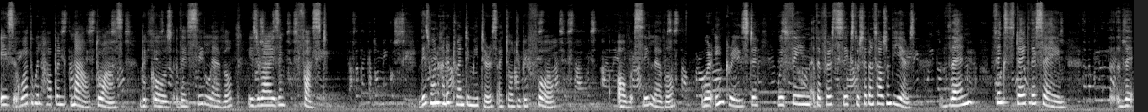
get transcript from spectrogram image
is what will happen now to us, because the sea level is rising fast. These 120 meters I told you before of sea level were increased within the first six to seven thousand years. Then things stayed the same. The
